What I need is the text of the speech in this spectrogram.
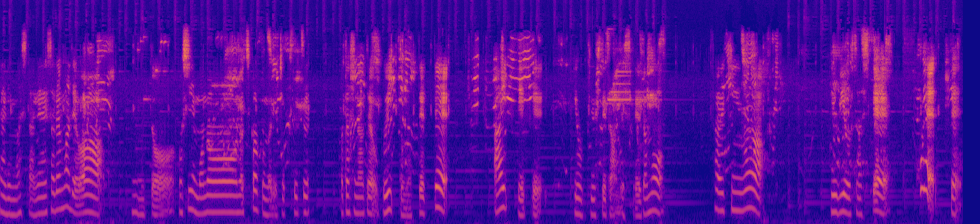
なりましたね。それまでは、うんと、欲しいものの近くまで直接私の手をグイッと持ってって、あいって言って要求してたんですけれども、最近は指をさして、これって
